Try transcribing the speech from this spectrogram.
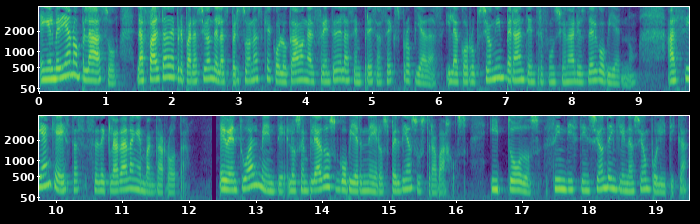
En el mediano plazo, la falta de preparación de las personas que colocaban al frente de las empresas expropiadas y la corrupción imperante entre funcionarios del gobierno hacían que éstas se declararan en bancarrota. Eventualmente, los empleados gobierneros perdían sus trabajos y todos, sin distinción de inclinación política,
